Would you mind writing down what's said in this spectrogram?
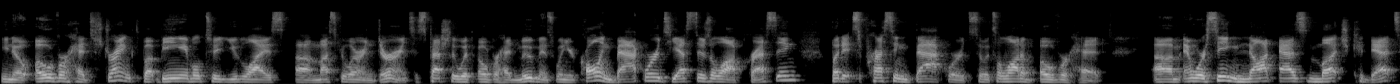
you know overhead strength but being able to utilize uh, muscular endurance especially with overhead movements. When you're crawling backwards yes there's a lot of pressing but it's pressing backwards so it's a lot of overhead. Um, and we're seeing not as much cadets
